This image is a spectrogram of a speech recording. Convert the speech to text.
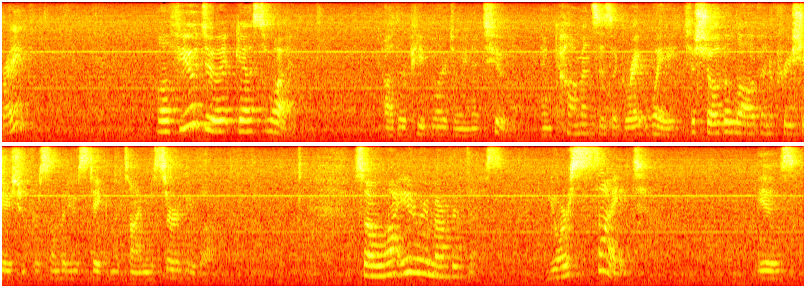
right? Well, if you do it, guess what? Other people are doing it too. And comments is a great way to show the love and appreciation for somebody who's taken the time to serve you well. So I want you to remember this. Your site is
